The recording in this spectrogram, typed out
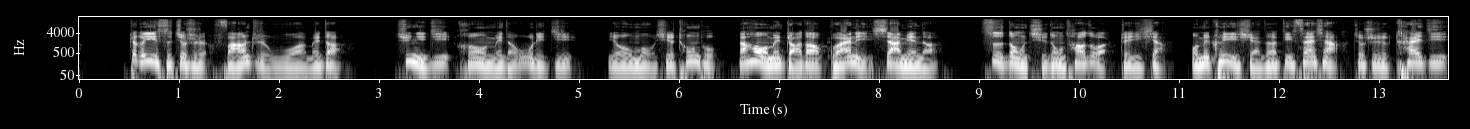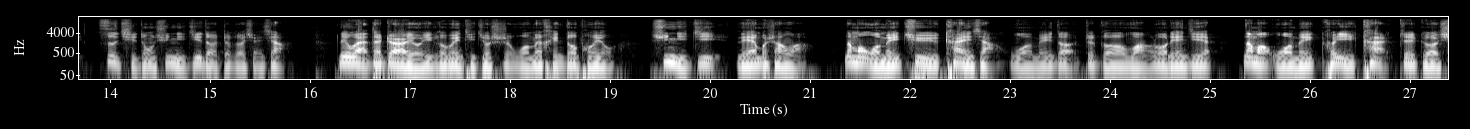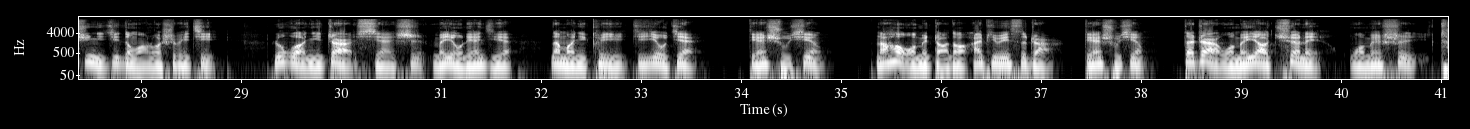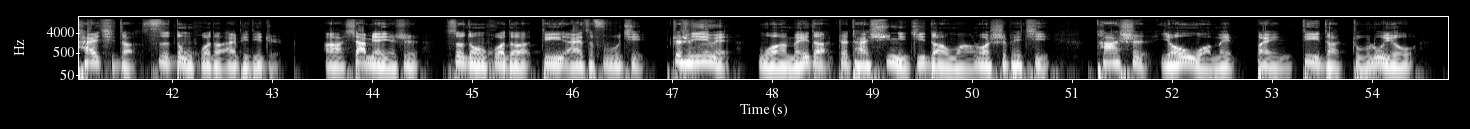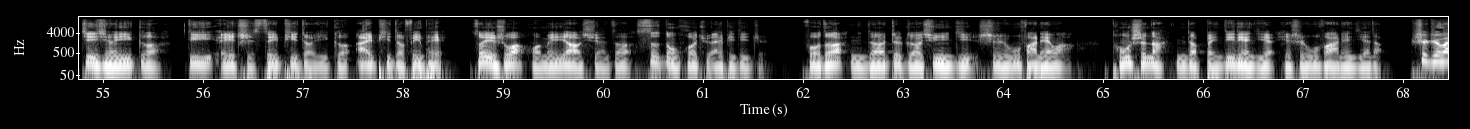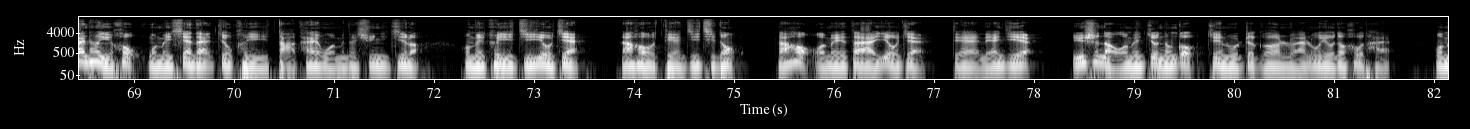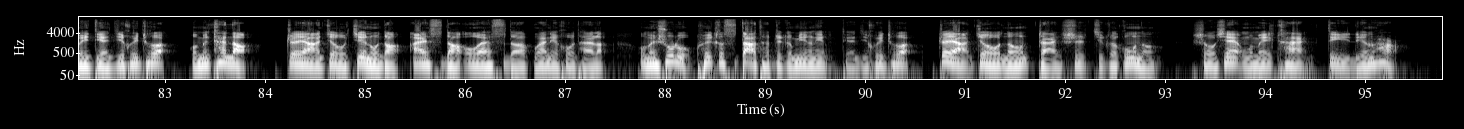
这个意思就是防止我们的虚拟机和我们的物理机有某些冲突。然后我们找到管理下面的自动启动操作这一项。我们可以选择第三项，就是开机自启动虚拟机的这个选项。另外，在这儿有一个问题，就是我们很多朋友虚拟机连不上网。那么我们去看一下我们的这个网络连接。那么我们可以看这个虚拟机的网络适配器。如果你这儿显示没有连接，那么你可以击右键点属性，然后我们找到 IPv4 这儿点属性，在这儿我们要确认我们是。开启的自动获得 IP 地址啊，下面也是自动获得 DNS 服务器。这是因为我们的这台虚拟机的网络适配器，它是由我们本地的主路由进行一个 DHCP 的一个 IP 的分配。所以说，我们要选择自动获取 IP 地址，否则你的这个虚拟机是无法联网，同时呢，你的本地链接也是无法连接的。设置完成以后，我们现在就可以打开我们的虚拟机了。我们可以击右键，然后点击启动，然后我们再右键点连接，于是呢，我们就能够进入这个软路由的后台。我们点击回车，我们看到这样就进入到 S 到 OS 的管理后台了。我们输入 Quick Start 这个命令，点击回车，这样就能展示几个功能。首先，我们看第零号，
